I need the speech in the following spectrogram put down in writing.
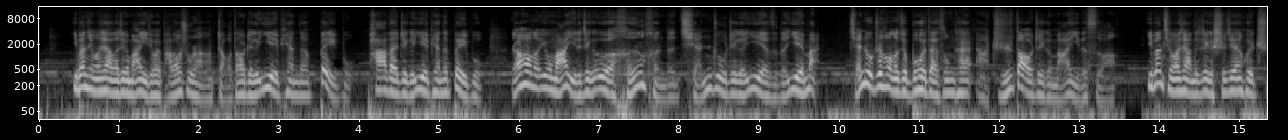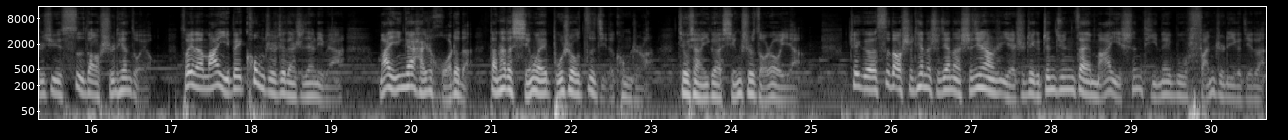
一般情况下呢，这个蚂蚁就会爬到树上，找到这个叶片的背部，趴在这个叶片的背部，然后呢，用蚂蚁的这个颚狠狠地钳住这个叶子的叶脉，钳住之后呢，就不会再松开啊，直到这个蚂蚁的死亡。一般情况下呢，这个时间会持续四到十天左右。所以呢，蚂蚁被控制这段时间里面啊，蚂蚁应该还是活着的，但它的行为不受自己的控制了，就像一个行尸走肉一样。这个四到十天的时间呢，实际上也是这个真菌在蚂蚁身体内部繁殖的一个阶段。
